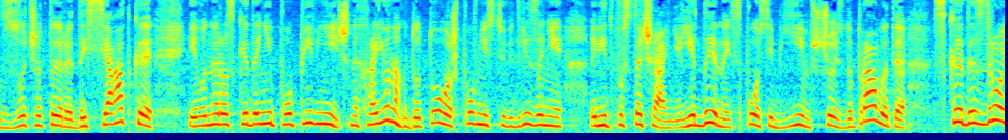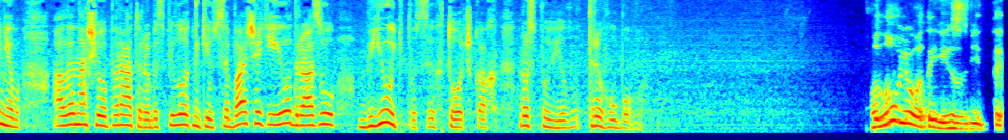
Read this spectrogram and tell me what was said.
зо чотири десятки, і вони розкидані по північних районах. До того ж, повністю відрізані від постачання. Єдиний спосіб їм щось доправити скиди з дронів. Але наші оператори безпілотників це бачать і одразу б'ють по цих точках, розповів Тригубов. Виловлювати їх звідти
